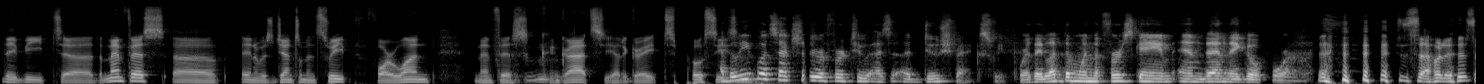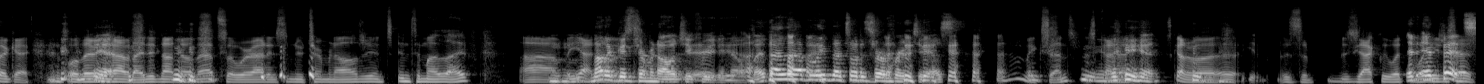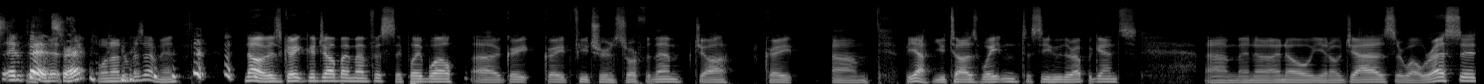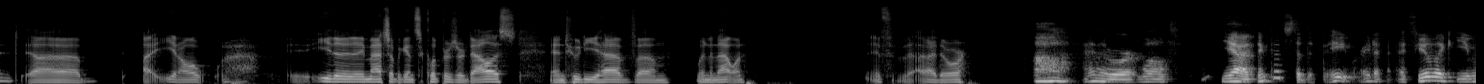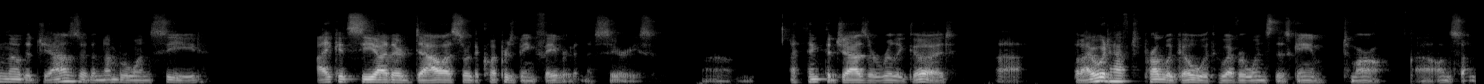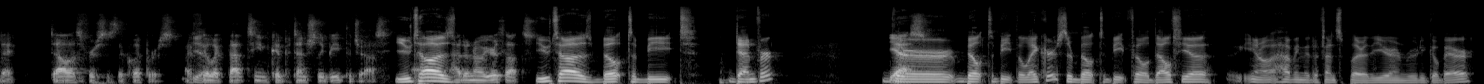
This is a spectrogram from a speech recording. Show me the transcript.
they beat uh, the Memphis, uh, and it was gentleman sweep four one. Memphis, Mhm. congrats! You had a great postseason. I believe what's actually referred to as a douchebag sweep, where they let them win the first game and then they go four in a row. is that what it is? Okay. Well, there you have it. I did not know that, so we're adding some new terminology into my life. Uh, but Mhm. yeah, not no, a good terminology for you to know, but I, I believe that's what it's referred to as. That makes sense. It's kind of, Yeah. it's kind of a, it's a, exactly what, It- what it you just fits. It fits, right? One hundred percent, man. No, it was great. Good job by Memphis. They played well. Uh, great, great future in store for them. Ja, great. Um, but yeah, Utah's waiting to see who they're up against. Um, and uh, I know you know Jazz are well rested. Uh, I, you know, either they match up against the Clippers or Dallas. And who do you have um, winning that one? If either or. Ah, either or. Well, yeah, I think that's the debate, right? I, I feel like even though the Jazz are the number one seed, I could see either Dallas or the Clippers being favored in this series. Um, I think the Jazz are really good, uh, but I would have to probably go with whoever wins this game tomorrow uh, on Sunday. Dallas versus the Clippers. I Yeah. feel like that team could potentially beat the Jazz. Utah is I don't know your thoughts. Utah is built to beat Denver. Yes. They're built to beat the Lakers. They're built to beat Philadelphia. You know, having the defensive player of the year in Rudy Gobert.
